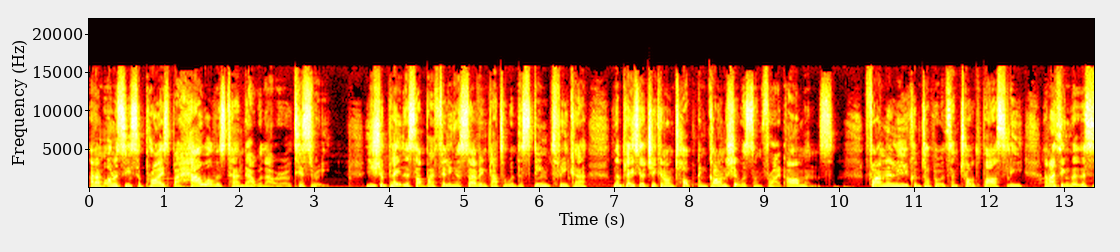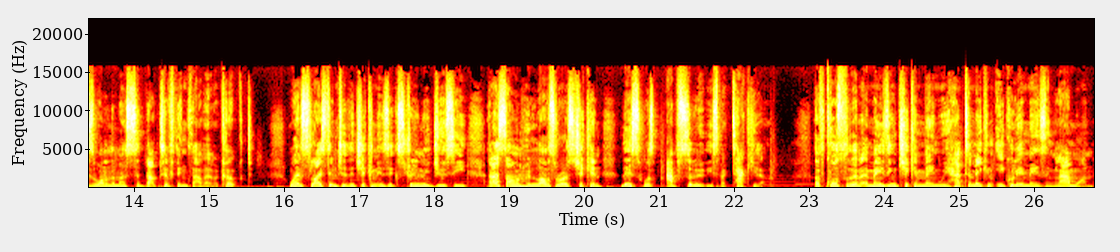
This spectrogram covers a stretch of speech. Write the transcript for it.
and I'm honestly surprised by how well this turned out without a rotisserie. You should plate this up by filling a serving platter with the steamed freekeh, then place your chicken on top and garnish it with some fried almonds. Finally, you can top it with some chopped parsley, and I think that this is one of the most seductive things that I've ever cooked. When sliced into the chicken is extremely juicy, and as someone who loves roast chicken, this was absolutely spectacular. Of course with an amazing chicken main we had to make an equally amazing lamb one,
